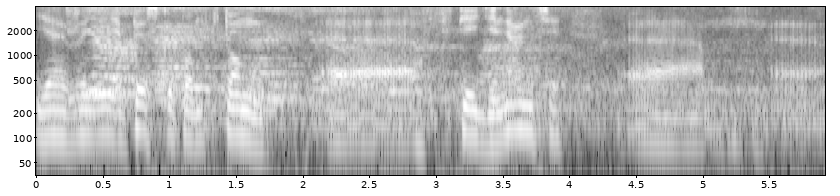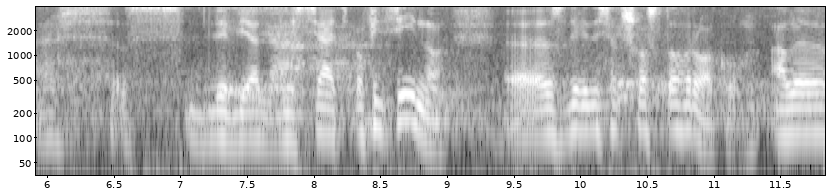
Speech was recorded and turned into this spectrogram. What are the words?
я вже є єпископом в тому, е, в тій ділянці. Е, е, з 90, офіційно з 96-го року, але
